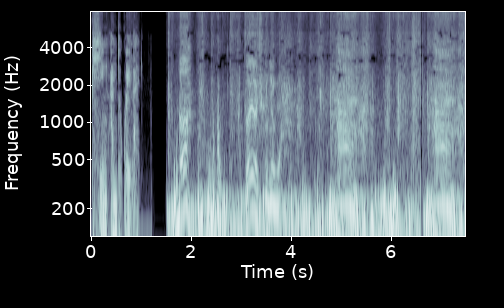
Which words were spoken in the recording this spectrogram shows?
平安的归来。走，多有成就感！哎呀，哎呀！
